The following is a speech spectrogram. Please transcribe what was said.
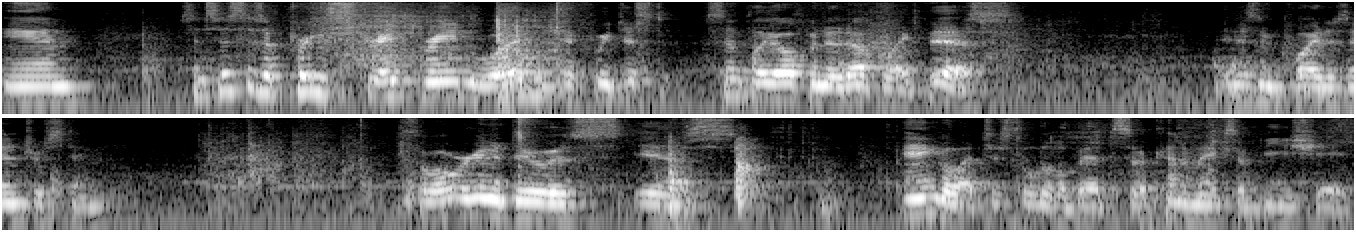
And since this is a pretty straight-grained wood, if we just simply open it up like this, it isn't quite as interesting. So what we're going to do is, is angle it just a little bit so it kind of makes a V shape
